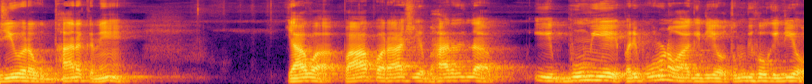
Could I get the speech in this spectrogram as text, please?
ಜೀವರ ಉದ್ಧಾರಕನೇ ಯಾವ ಪಾಪ ರಾಶಿಯ ಭಾರದಿಂದ ಈ ಭೂಮಿಯೇ ಪರಿಪೂರ್ಣವಾಗಿದೆಯೋ ತುಂಬಿ ಹೋಗಿದೆಯೋ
